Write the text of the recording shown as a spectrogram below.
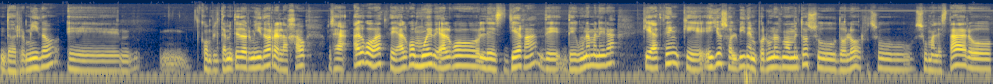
dormido, eh, completamente dormido, relajado. O sea, algo hace, algo mueve, algo les llega de, de una manera que hacen que ellos olviden por unos momentos su dolor, su, su malestar o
